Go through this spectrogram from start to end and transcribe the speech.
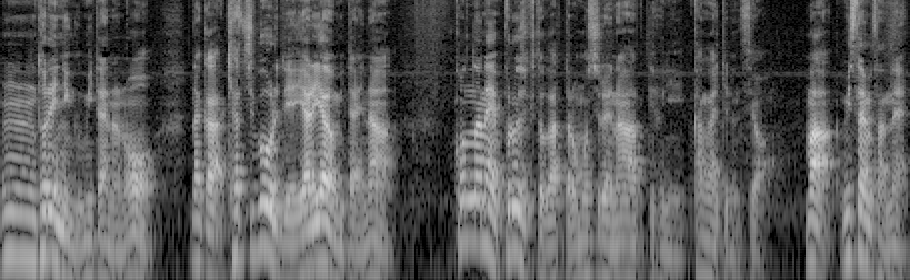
うんトレーニングみたいなのをなんかキャッチボールでやり合うみたいなこんなねプロジェクトがあったら面白いなっていうふうに考えてるんですよ。まあミスタイムさんね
